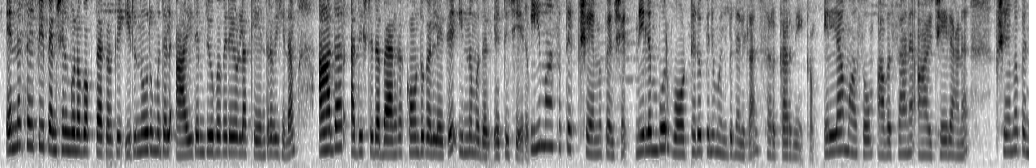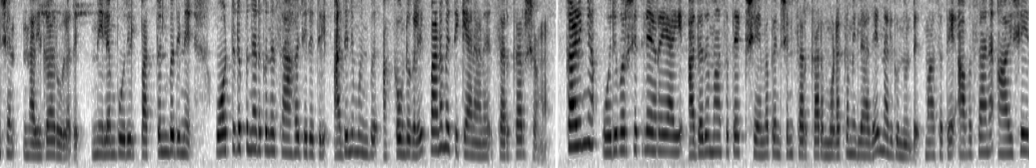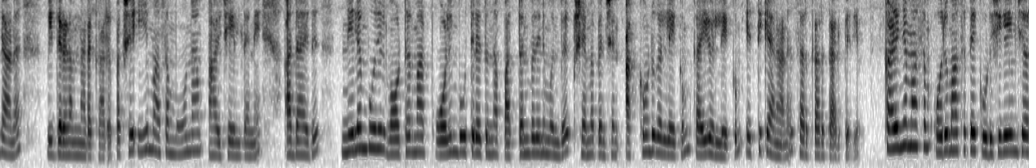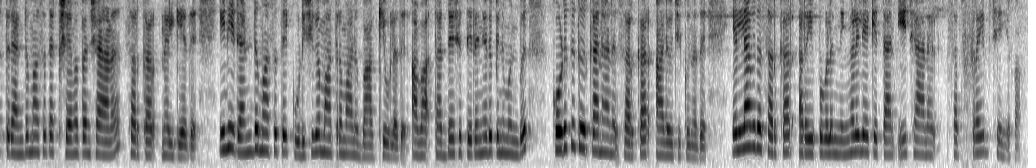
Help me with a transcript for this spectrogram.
N S I P pension ഗുണഭോക്താക്കൾക്ക് ഇരുന്നൂറ് മുതൽ ആയിരം രൂപ വരെയുള്ള കേന്ദ്രവിഹിതം ആധാർ അധിഷ്ഠിത ബാങ്ക് അക്കൗണ്ടുകളിലേക്ക് ഇന്നു മുതൽ എത്തിച്ചേരും. ഈ മാസത്തെ ക്ഷേമ പെൻഷൻ നിലമ്പൂർ വോട്ടെടുപ്പിന് മുൻപ് നൽകാൻ സർക്കാർ നീക്കം. എല്ലാ മാസവും അവസാന ആഴ്ചയിലാണ് ക്ഷേമ പെൻഷൻ നൽകാറുള്ളത്. നിലമ്പൂരിൽ പത്തൊൻപതിന് വോട്ടെടുപ്പ് നടക്കുന്ന സാഹചര്യത്തിൽ അതിനു മുൻപ് അക്കൗണ്ടുകളിൽ പണമെത്തിക്കാനാണ് സർക്കാർ ശ്രമം. കഴിഞ്ഞ ഒരു വർഷത്തിലേറെയായി അതത് മാസത്തെ ക്ഷേമ പെൻഷൻ സർക്കാർ മുടക്കമില്ലാതെ നൽകുന്നുണ്ട്. മാസത്തെ അവസാന ആഴ്ചയിലാണ് വിതരണം നടക്കാറ്. പക്ഷേ ഈ മാസം മൂന്നാം ആഴ്ചയിൽ തന്നെ അതായത് നിലമ്പൂരിൽ വോട്ടർമാർ പോളിംഗ് ബൂത്തിലെത്തുന്ന പത്തൊൻപതിന് മുൻപ് ക്ഷേമ പെൻഷൻ അക്കൗണ്ടുകളിലേക്കും കൈകളിലേക്കും എത്തിക്കാനാണ് സർക്കാർ താൽപ്പര്യം കഴിഞ്ഞ മാസം ഒരു മാസത്തെ കുടിശ്ശികയും ചേർത്ത് രണ്ട് മാസത്തെ ക്ഷേമ പെൻഷനാണ് സർക്കാർ നൽകിയത്. ഇനി രണ്ട് മാസത്തെ കുടിശ്ശിക മാത്രമാണ് ബാക്കിയുള്ളത്. അവ തദ്ദേശ തിരഞ്ഞെടുപ്പിന് മുൻപ് കൊടുത്തു തീർക്കാനാണ് സർക്കാർ ആലോചിക്കുന്നത്. എല്ലാവിധ സർക്കാർ അറിയിപ്പുകളും നിങ്ങളിലേക്കെത്താൻ ഈ ചാനൽ സബ്സ്ക്രൈബ് ചെയ്യുക.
